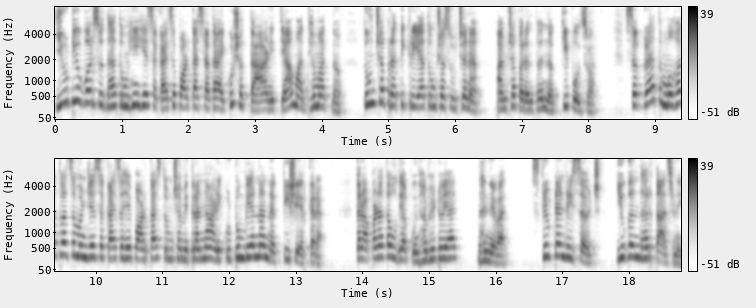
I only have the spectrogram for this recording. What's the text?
यूट्यूबवर सुद्धा तुम्ही हे सकाळचं पॉडकास्ट आता ऐकू शकता आणि त्या माध्यमातनं तुमच्या प्रतिक्रिया तुमच्या सूचना आमच्यापर्यंत नक्की पोचवा. सगळ्यात महत्वाचं म्हणजे सकाळचं हे पॉडकास्ट तुमच्या मित्रांना आणि कुटुंबियांना नक्की शेअर करा. तर आपण आता उद्या पुन्हा भेटूयात. धन्यवाद. Script and research Yugandhar Tajne.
